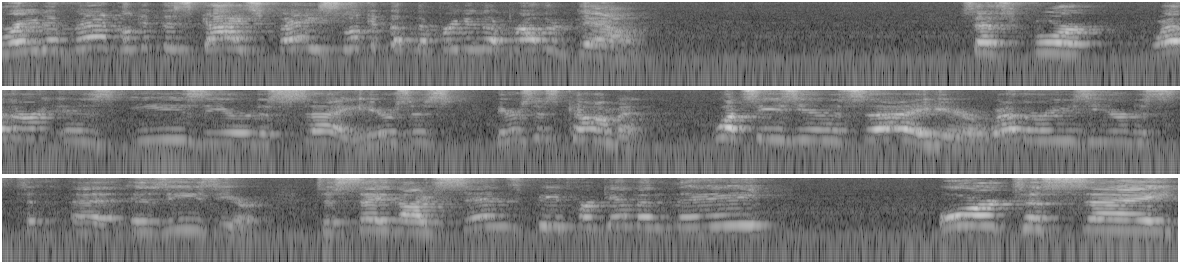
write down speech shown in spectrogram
great event. Look at this guy's face. Look at them. They're bringing their brother down says, For whether it is easier to say, here's his, here's his comment. What's easier to say here? Whether easier to, to uh, is easier to say, Thy sins be forgiven thee, or to say,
